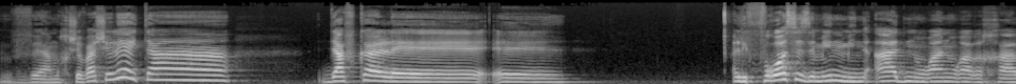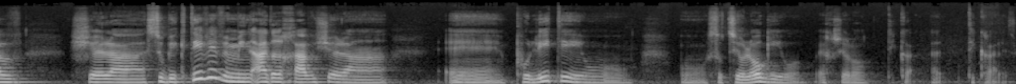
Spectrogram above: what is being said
והמחשבה שלי הייתה דווקא ל... אה, לפרוס איזה מין מנעד נורא נורא רחב של הסובייקטיבי ומנעד רחב של הפוליטי או, או סוציולוגי או איך שלא תקרא, תקרא לזה.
